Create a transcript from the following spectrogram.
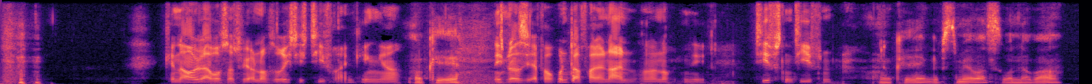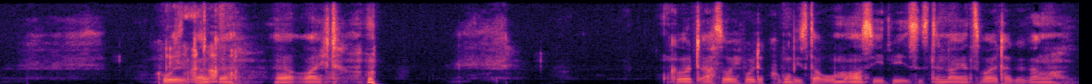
Genau da, wo es natürlich auch noch so richtig tief reinging, ja. Okay, Nicht nur, dass ich einfach runterfalle, nein, sondern noch in die tiefsten Tiefen. okay, gibst du mir was? Wunderbar. Cool, danke. Ja, reicht. Gut, ach so, ich wollte gucken, wie es da oben aussieht. Wie ist es denn da jetzt weitergegangen?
